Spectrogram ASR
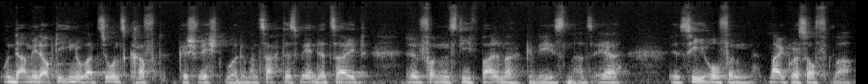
und damit auch die Innovationskraft geschwächt wurde. Man sagt, das wäre in der Zeit äh, von Steve Ballmer gewesen, als er äh, CEO von Microsoft war.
